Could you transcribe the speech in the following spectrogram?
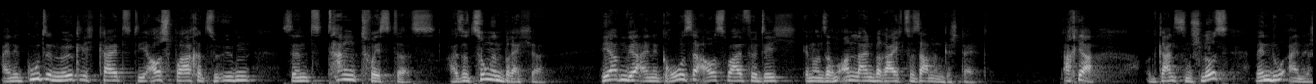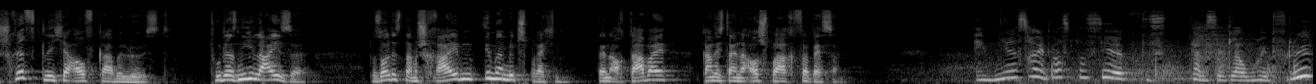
eine gute Möglichkeit, die Aussprache zu üben, sind Tongue Twisters, also Zungenbrecher. Hier haben wir eine große Auswahl für dich in unserem Online-Bereich zusammengestellt. Ach ja, und ganz zum Schluss, wenn du eine schriftliche Aufgabe löst, tu das nie leise. Du solltest beim Schreiben immer mitsprechen, denn auch dabei kann sich deine Aussprache verbessern. Ey, mir ist heute was passiert. Das kannst du glauben, heute früh.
